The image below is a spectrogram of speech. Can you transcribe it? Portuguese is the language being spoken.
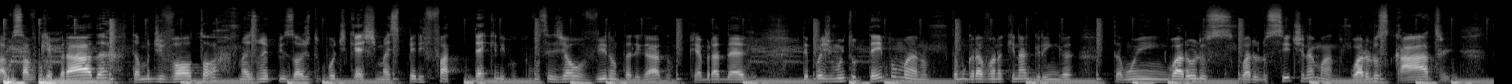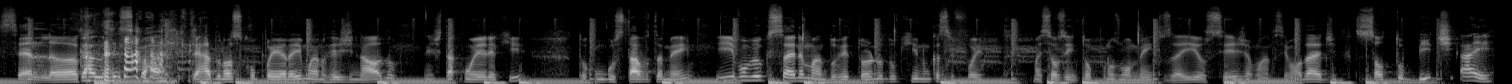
Salve, salve quebrada. Tamo de volta, ó. Mais um episódio do podcast mais perifatécnico que vocês já ouviram, tá ligado? Quebra Dev. Depois de muito tempo, mano, tamo gravando aqui na gringa. Tamo em Guarulhos, Guarulhos City, né, mano? Guarulhos Country. Cê é louco. Guarulhos Country. Terra do nosso companheiro aí, mano, Reginaldo. A gente tá com ele aqui. Tô com o Gustavo também. E vamos ver o que sai, né, mano? Do retorno do que nunca se foi. Mas se ausentou por uns momentos aí, ou seja, mano, sem maldade. Solta o beat aí.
